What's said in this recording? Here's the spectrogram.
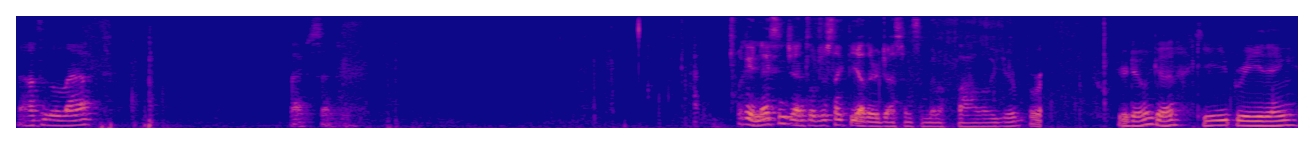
Now to the left. Back to center. Okay, nice and gentle, just like the other adjustments. I'm gonna follow your breath. You're doing good. Keep breathing.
